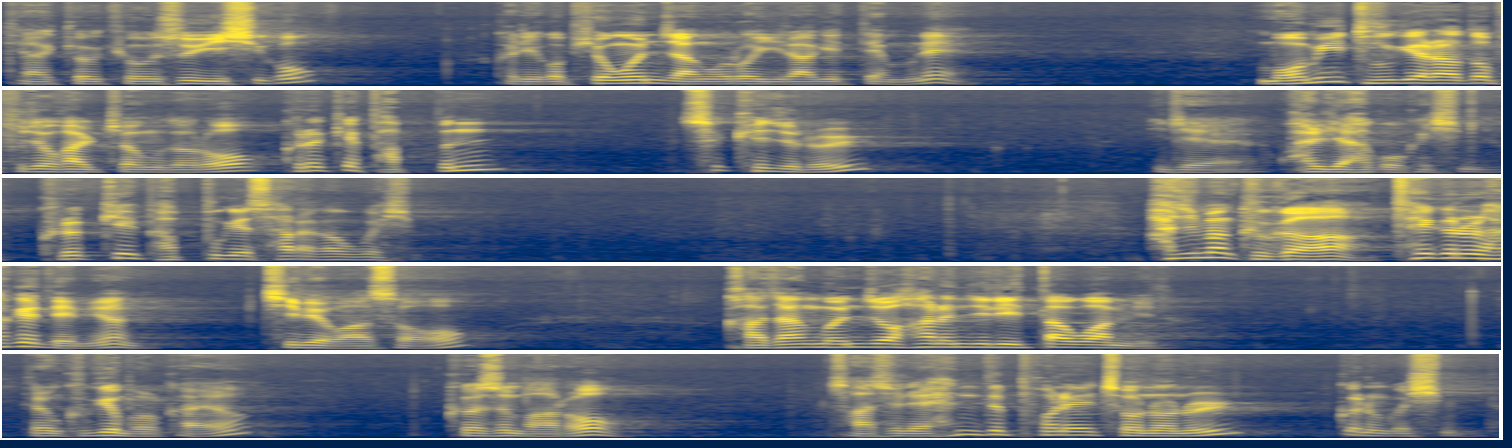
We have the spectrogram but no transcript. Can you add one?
대학교 교수이시고 그리고 병원장으로 일하기 때문에 몸이 두 개라도 부족할 정도로 그렇게 바쁜 스케줄을 이제 관리하고 계십니다. 그렇게 바쁘게 살아가고 계십니다. 하지만 그가 퇴근을 하게 되면 집에 와서 가장 먼저 하는 일이 있다고 합니다. 여러분, 그게 뭘까요? 그것은 바로 자신의 핸드폰의 전원을 끄는 것입니다.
